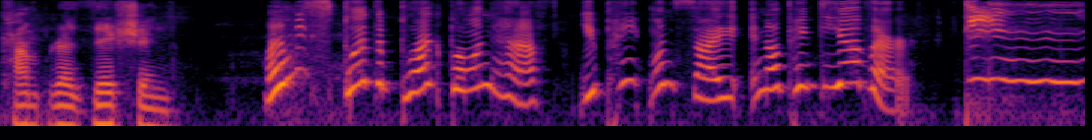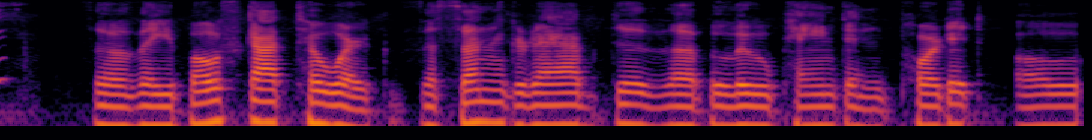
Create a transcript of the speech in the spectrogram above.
composition. Why don't we split the black ball in half? You paint one side and I'll paint the other. Ding! So they both got to work. The sun grabbed the blue paint and poured it all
